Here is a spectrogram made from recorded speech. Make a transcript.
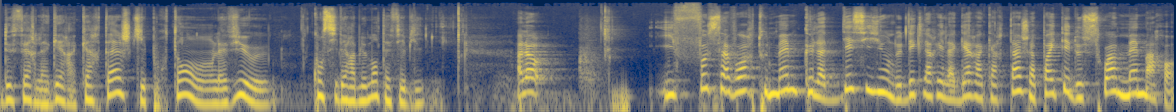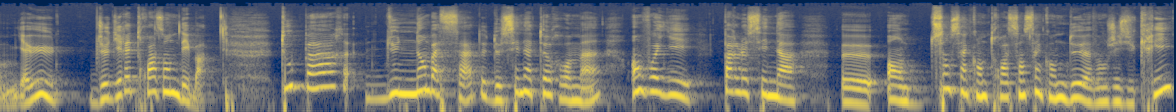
de faire la guerre à Carthage, qui est pourtant, on l'a vu, euh, considérablement affaiblie? Alors, il faut savoir tout de même que la décision de déclarer la guerre à Carthage n'a pas été de soi, même à Rome. Il y a eu, je dirais, trois ans de débat. Tout part d'une ambassade de sénateurs romains envoyée par le Sénat euh, en 153-152 avant Jésus-Christ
